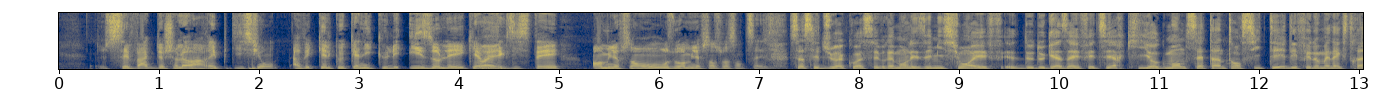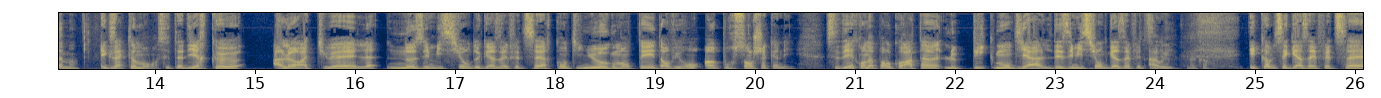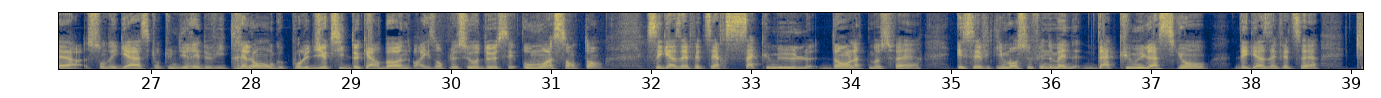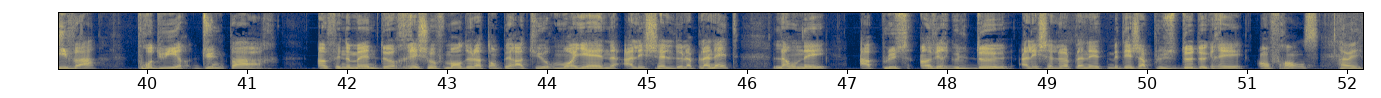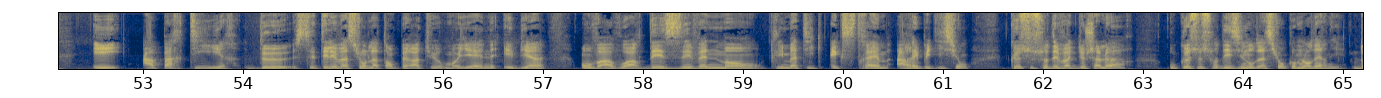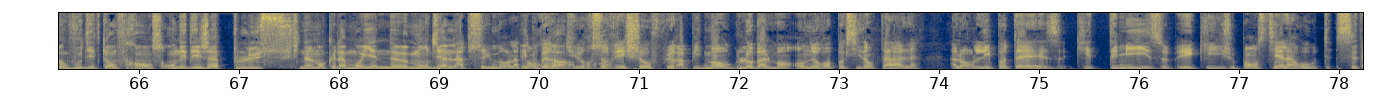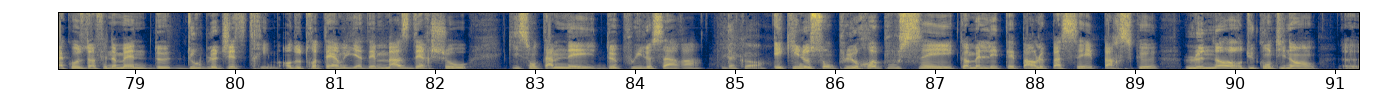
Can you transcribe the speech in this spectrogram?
ces vagues de chaleur à répétition avec quelques canicules isolées qui avaient existé en 1911 ou en 1976. Ça c'est dû à quoi? C'est vraiment les émissions de gaz à effet de serre qui augmentent cette intensité des phénomènes extrêmes? Exactement. C'est-à-dire que à l'heure actuelle, nos émissions de gaz à effet de serre continuent à augmenter d'environ 1% chaque année. C'est-à-dire qu'on n'a pas encore atteint le pic mondial des émissions de gaz à effet de serre. Ah oui, d'accord. Et comme ces gaz à effet de serre sont des gaz qui ont une durée de vie très longue, pour le dioxyde de carbone, par exemple, le CO2, c'est au moins 100 ans, ces gaz à effet de serre s'accumulent dans l'atmosphère, et c'est effectivement ce phénomène d'accumulation des gaz à effet de serre qui va produire, d'une part, un phénomène de réchauffement de la température moyenne à l'échelle de la planète. Là, on est à plus 1,2 à l'échelle de la planète, mais déjà plus 2 degrés en France. Ah oui. Et à partir de cette élévation de la température moyenne, eh bien, on va avoir des événements climatiques extrêmes à répétition, que ce soit des vagues de chaleur ou que ce soit des inondations comme l'an dernier. Donc vous dites qu'en France, on est déjà plus finalement que la moyenne mondiale. Absolument, la Et pourquoi? température Pourquoi? se réchauffe plus rapidement globalement en Europe occidentale. Alors l'hypothèse qui est émise et qui, je pense, tient la route, c'est à cause d'un phénomène de double jet stream. En d'autres termes, il y a des masses d'air chaud qui sont amenées depuis le Sahara D'accord. et qui ne sont plus repoussées comme elles l'étaient par le passé parce que le nord du continent, euh,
